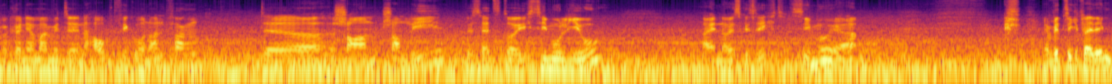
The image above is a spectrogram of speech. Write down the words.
wir können ja mal mit den Hauptfiguren anfangen. Der Sean, Sean Lee, besetzt durch Simu Liu, ein neues Gesicht. Simo, ja. Ja, witzig bei dem,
